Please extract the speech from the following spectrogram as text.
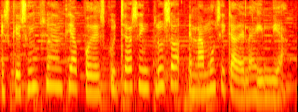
es que su influencia puede escucharse incluso en la música de la India.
